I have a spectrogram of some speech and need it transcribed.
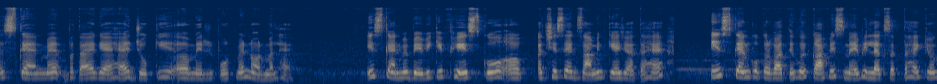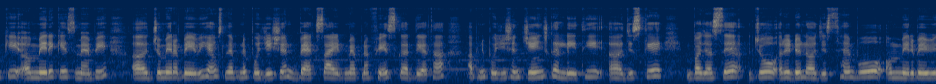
स्कैन में बताया गया है, जो कि मेरी रिपोर्ट में नॉर्मल है। इस स्कैन में बेबी के फेस को अच्छे से एग्ज़ामिन किया जाता है। इस स्कैन को करवाते हुए काफ़ी समय भी लग सकता है, क्योंकि मेरे केस में भी जो मेरा बेबी है, उसने अपने पोजीशन बैक साइड में अपना फेस कर दिया था, अपनी पोजीशन चेंज कर ली थी जिसके वजह से जो रेडियोलॉजिस्ट हैं, वो मेरे बेबी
